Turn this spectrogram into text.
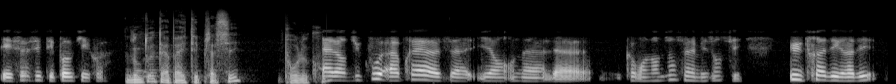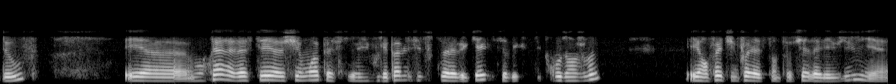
Et ça, c'était pas ok, quoi. Donc toi, t'as pas été placé pour le coup? Alors du coup, après, ça, y a, on a la, comment l'ambiance à la maison, c'est ultra dégradé, de ouf. Et euh, mon frère est resté euh, chez moi parce qu'il voulait pas me laisser toute seule avec elle. Il savait que c'était trop dangereux. Et en fait, une fois l'assistante sociale, elle est venue et,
